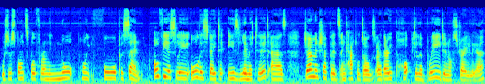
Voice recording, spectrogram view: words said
was responsible for only 0.4%. Obviously, all this data is limited as German Shepherds and cattle dogs are a very popular breed in Australia,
